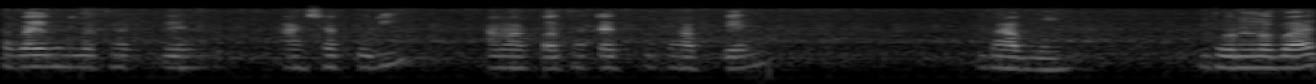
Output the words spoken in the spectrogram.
সবাই ভালো থাকবেন। আশা করি আমার কথাটা একটু ভাববেন, ভাবুন। ধন্যবাদ।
